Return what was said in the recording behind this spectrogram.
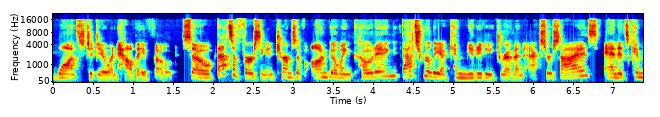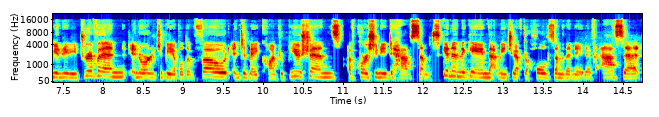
wants to do and how they vote. So that's the first thing in terms of ongoing coding. That's really a community driven exercise and it's community driven in order to be able to vote and to make contributions. Of course, you need to have some skin in the game. That means you have to hold some of the native asset.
